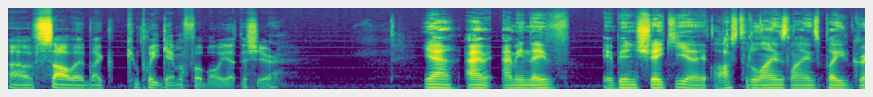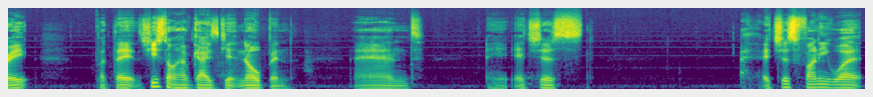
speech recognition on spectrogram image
a solid, like complete game of football yet this year. Yeah, I I mean they've been shaky. They lost to the Lions. Lions played great but they the Chiefs don't have guys getting open, and it's just it's just funny what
